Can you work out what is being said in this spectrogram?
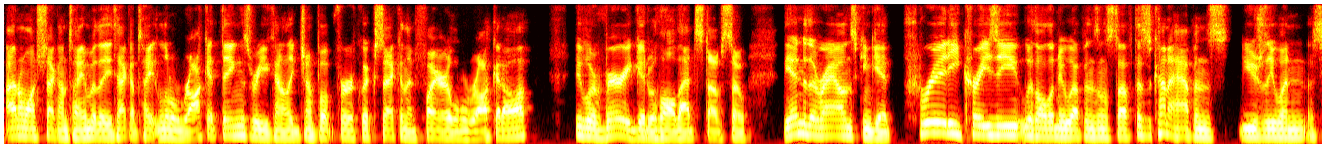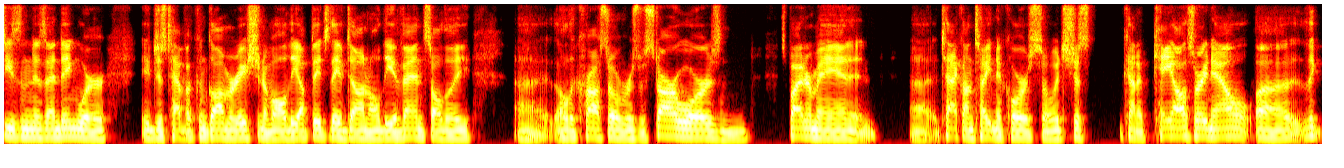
I don't watch Attack on Titan, but the Attack on Titan little rocket things where you kind of like jump up for a quick second then fire a little rocket off. People are very good with all that stuff. So the end of the rounds can get pretty crazy with all the new weapons and stuff. This kind of happens usually when a season is ending, where you just have a conglomeration of all the updates they've done, all the events, all the uh, all the crossovers with Star Wars and Spider Man and uh, Attack on Titan, of course. So it's just kind of chaos right now. Uh, the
